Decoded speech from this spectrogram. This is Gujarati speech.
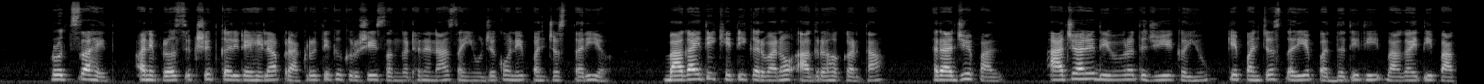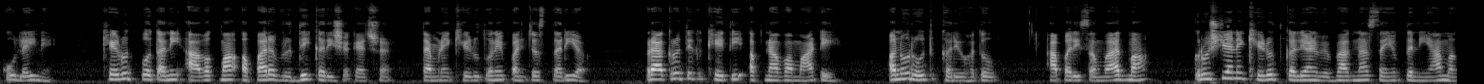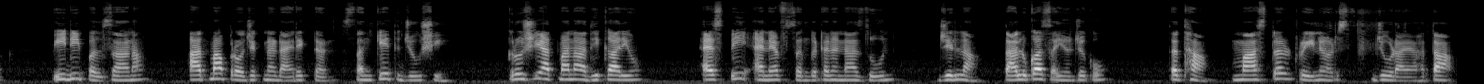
પ્રોત્સાહિત અને પ્રશિક્ષિત કરી રહેલા પ્રાકૃતિક કૃષિ સંગઠનના સંયોજકોને પંચસ્તરીય બાગાયતી ખેતી કરવાનો આગ્રહ કરતા રાજ્યપાલ આચાર્ય દેવવ્રતજીએ કહ્યું કે પંચસ્તરીય પદ્ધતિથી બાગાયતી પાકો લઈને ખેડૂત પોતાની આવકમાં અપાર વૃદ્ધિ કરી શકે છે. તેમણે ખેડૂતોને પંચસ્તરીય પ્રાકૃતિક ખેતી અપનાવવા માટે અનુરોધ કર્યો હતો. આ પરિસંવાદમાં કૃષિ અને ખેડૂત કલ્યાણ વિભાગના સંયુક્ત નિયામક પીડી પલસાણા, આત્મા પ્રોજેક્ટના ડાયરેક્ટર સંકેત જોશી, કૃષિ આત્માના અધિકારીઓ એસપીએનએફ સંગઠનના ઝોન, જિલ્લા, તાલુકા સંયોજકો તથા માસ્ટર ટ્રેનર્સ જોડાયા હતા.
